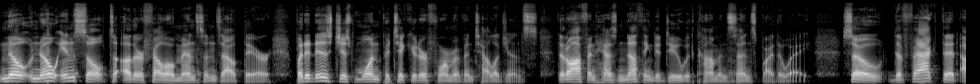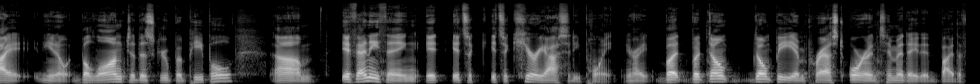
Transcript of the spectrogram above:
no, no insult to other fellow Mensans out there, but it is just one particular form of intelligence that often has nothing to do with common sense. By the way, so the fact that I, you know, belong to this group of people. Um, if anything, it, it's a it's a curiosity point, right? But but don't don't be impressed or intimidated by the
